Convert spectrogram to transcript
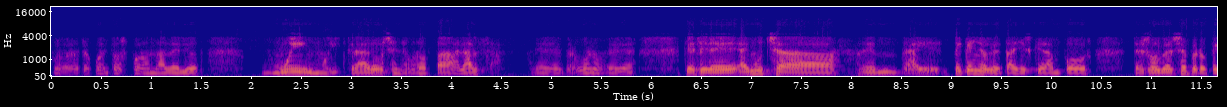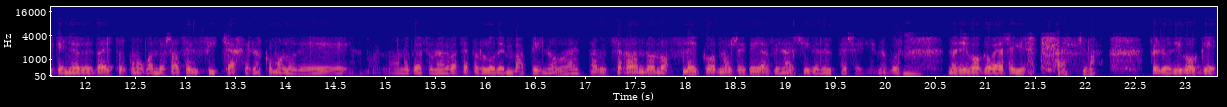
pues, recuentos por onda de Elliot muy, muy claros en Europa al alza. Eh, pero bueno, eh, decir, eh, hay mucha, eh, hay pequeños detalles que dan por resolverse, pero pequeños detalles, esto es como cuando se hace el fichaje, ¿no? Es como lo de, bueno, no que hace una gracia, pero lo de Mbappé, ¿no? Están cerrando los flecos, no sé qué, y al final sigue en el PSG, ¿no? Pues mm. no digo que vaya a seguir este año, pero digo que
